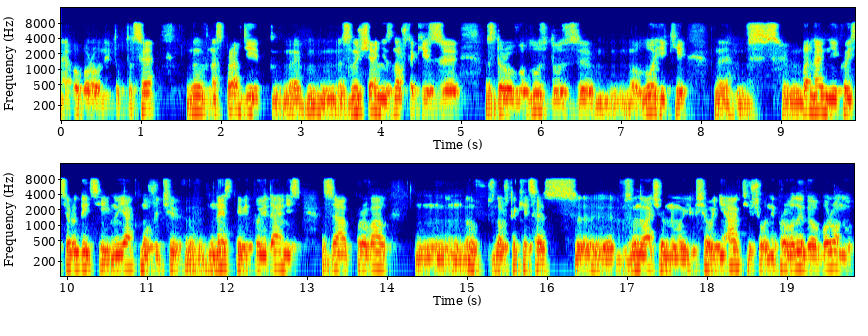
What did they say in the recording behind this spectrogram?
е, оборони. Тобто, це ну насправді знущання знов ж таки з здорового глузду, з логіки, е, з банальної якоїсь ерудиції. Ну як можуть е, нести відповідальність за провал? Ну знову ж таки, це е, в звинувачуваному сьогодні акті, що вони провалили оборону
